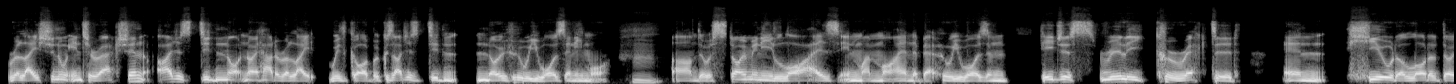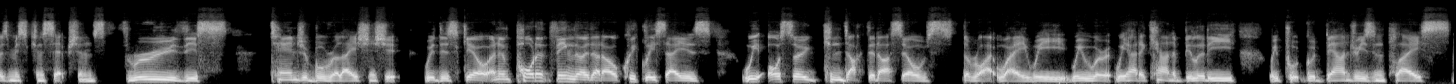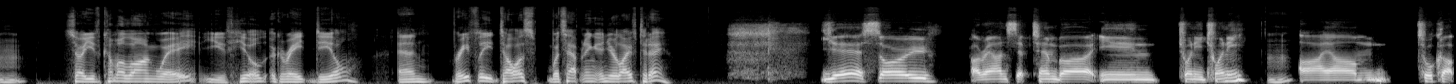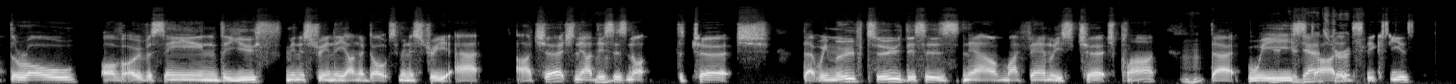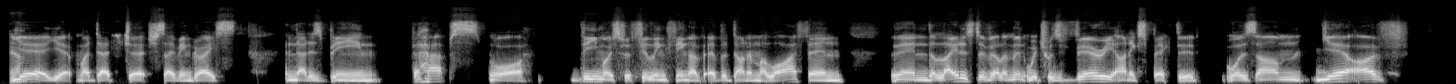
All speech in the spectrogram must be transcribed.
relational interaction, I just did not know how to relate with God because I just didn't know who He was anymore. Hmm. Um, there were so many lies in my mind about who He was, and He just really corrected and healed a lot of those misconceptions through this tangible relationship with this girl. An important thing, though, that I'll quickly say is we also conducted ourselves the right way. We we were we had accountability. We put good boundaries in place. Mm-hmm. So you've come a long way. You've healed a great deal. And briefly, tell us what's happening in your life today. Yeah. So around September in 2020, mm-hmm. I um, took up the role of overseeing the youth ministry and the young adults ministry at our church. Now, this mm-hmm. is not the church that we moved to. This is now my family's church plant mm-hmm. that we started church? six years. Yeah. yeah, yeah, my dad's church, Saving Grace, and that has been perhaps or the most fulfilling thing I've ever done in my life. And then the latest development, which was very unexpected, was um, yeah, I've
